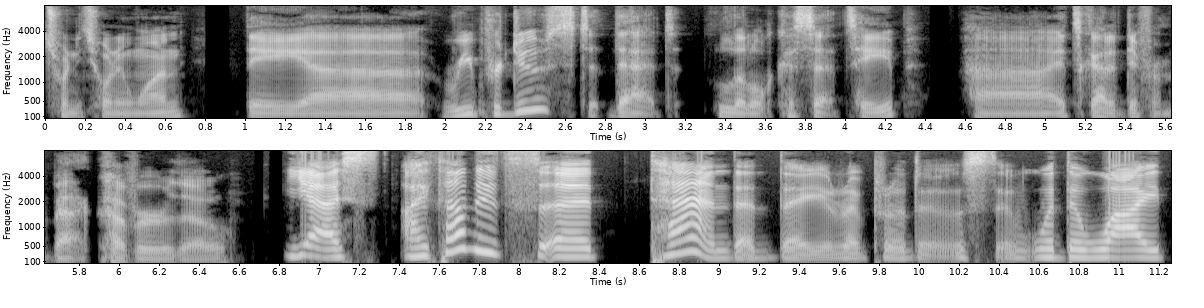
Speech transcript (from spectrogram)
2021, they uh reproduced that little cassette tape Uh, it's got a different back cover though. Yes, I thought it's uh, 10 that they reproduced with the white.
